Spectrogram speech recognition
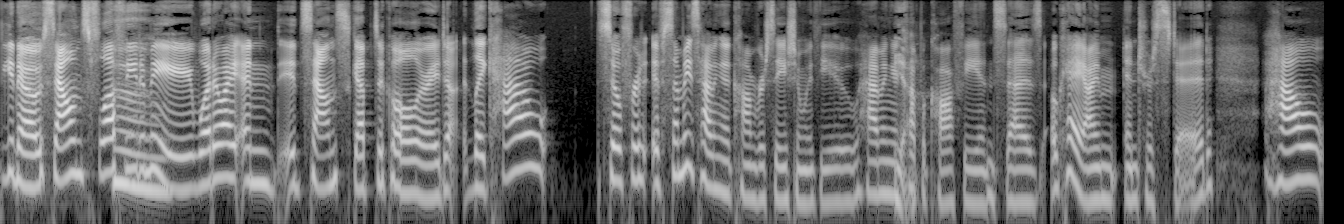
you know, sounds fluffy to me. What do I, and it sounds skeptical or I don't, like how, so for if somebody's having a conversation with you, having a yeah. cup of coffee and says, okay, I'm interested, how,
